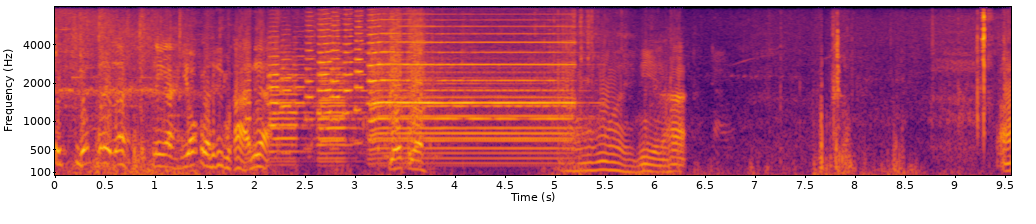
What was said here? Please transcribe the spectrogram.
ยยกเลยเลยนี่ไงยกเลยดีกว่าเนี่ย ยกเลย โอ้ย นี่นะฮะ อ๋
